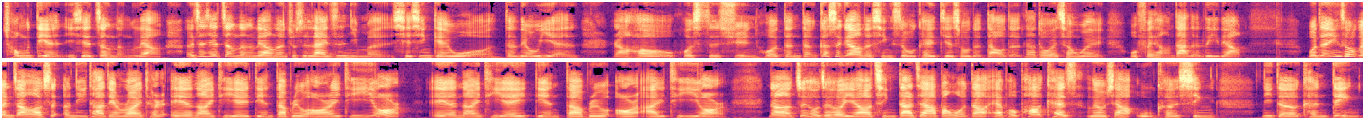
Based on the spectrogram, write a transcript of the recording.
充电一些正能量，而这些正能量呢，就是来自你们写信给我的留言，然后或私讯或等等各式各样的形式，我可以接收得到的，那都会成为我非常大的力量。我的 Instagram 账号是 Anita 点 Writer，A N I T A 点 W R I T E R a n i t a 点 W R I T E R。那最后，最后也要请大家帮我到 Apple Podcast 留下五颗星，你的肯定，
